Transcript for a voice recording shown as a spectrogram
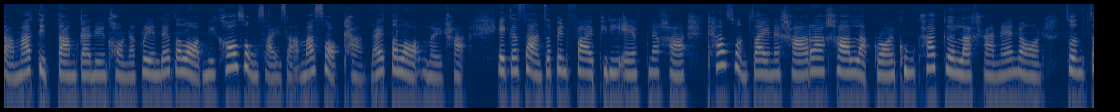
สามารถติดตามการเรียนของนักเรียนได้ตลอดมีข้อสงสัยสามารถสอบถามได้ตลอดเลยค่ะ เอกสารจะเป็นไฟล์ PDF นะคะ ถ้าสนใจนะคะ ราคาหลักร้อยคุ้มค่าเกินราคาแน่นอน สนใจ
